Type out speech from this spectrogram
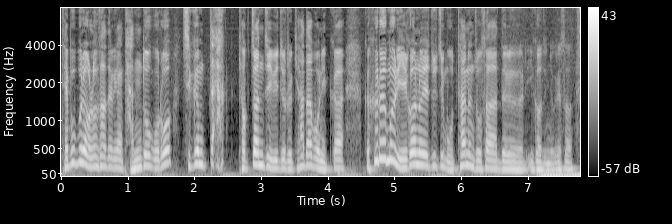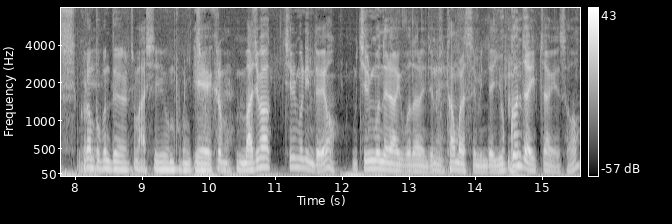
대부분의 언론사들이 그냥 단독으로 지금 딱 격전지 위주로 이렇게 하다 보니까 그 흐름을 읽어내주지 못하는 조사들이거든요. 그래서 그런 예. 부분들 좀 아쉬운 부분이 있죠. 예, 그럼 네. 마지막 질문인데요. 질문이라기보다는 이제 네. 부탁 말씀인데 유권자 입장에서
